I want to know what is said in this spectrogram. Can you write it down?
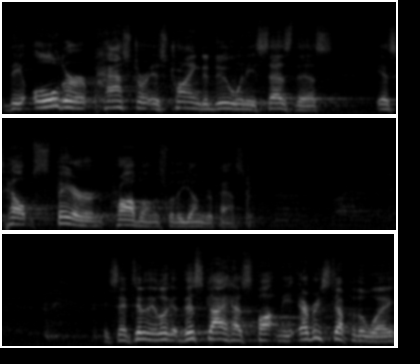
the older pastor is trying to do when he says this is help spare problems for the younger pastor. He said, Timothy, look at this guy has fought me every step of the way.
